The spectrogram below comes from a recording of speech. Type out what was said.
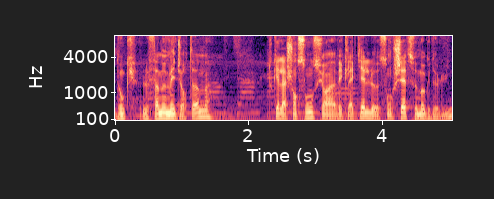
donc le fameux Major Tom, en tout cas la chanson avec laquelle son chef se moque de lui.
